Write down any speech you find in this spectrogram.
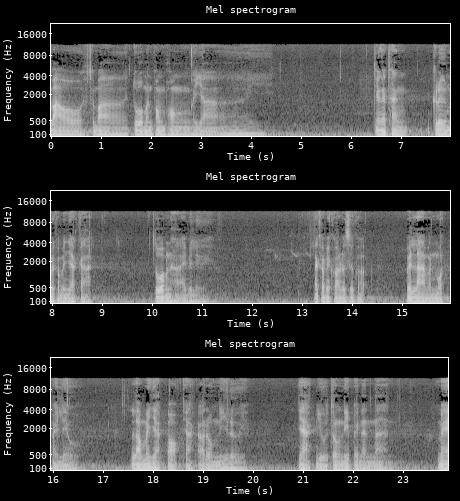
เบาสบายตัวมันพองพองขยายจนกระทั่งกลืนไปกับบรรยากาศ ตัวมันหายไปเลย แล้วก็มีความรู้สึกว่า เวลามันหมดไปเร็ว เราไม่อยากออกจากอารมณ์นี้เลย อยากอยู่ตรงนี้ไปนานๆ แม้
